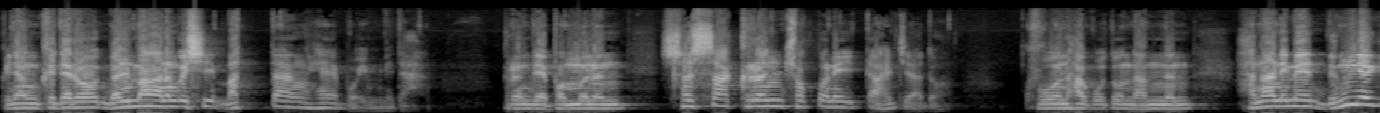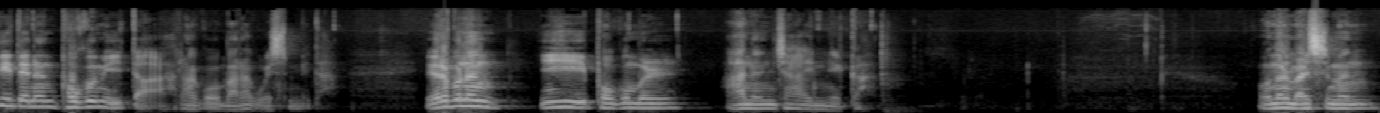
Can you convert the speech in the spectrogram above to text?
그냥 그대로 멸망하는 것이 마땅해 보입니다. 그런데 본문은 설사 그런 조건에 있다 할지라도 구원하고도 남는 하나님의 능력이 되는 복음이 있다라고 말하고 있습니다. 여러분은 이 복음을 아는 자입니까? 오늘 말씀은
